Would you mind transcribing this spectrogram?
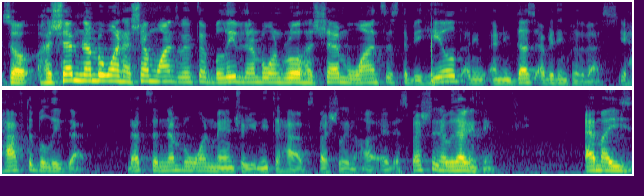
So Hashem, number one, Hashem wants, we have to believe the number one rule, Hashem wants us to be healed and he, and he does everything for the best. You have to believe that. That's the number one mantra you need to have, especially in, uh, especially with anything. Am I,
